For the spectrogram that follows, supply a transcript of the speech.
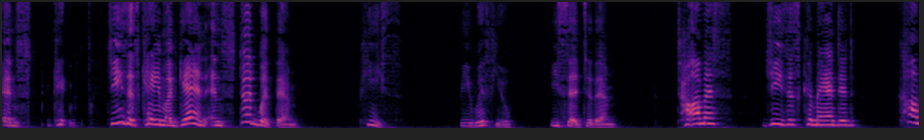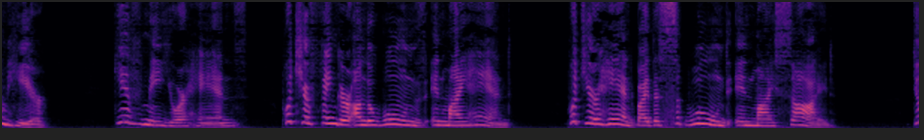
and Jesus came again and stood with them. Peace be with you, he said to them. Thomas, Jesus commanded, come here. Give me your hands. Put your finger on the wounds in my hand. Put your hand by the wound in my side. Do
